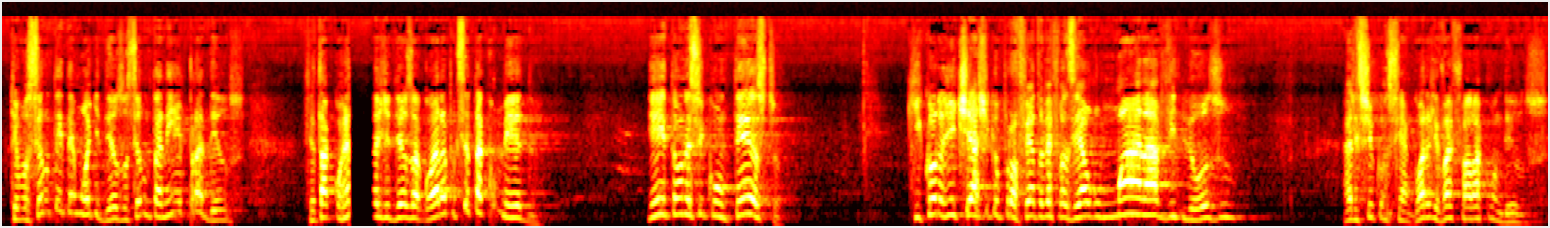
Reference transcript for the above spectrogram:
Porque você não tem temor de Deus, você não está nem aí para Deus. Você está correndo atrás de Deus agora porque você está com medo. E então, nesse contexto, que quando a gente acha que o profeta vai fazer algo maravilhoso, aí eles ficam assim: agora ele vai falar com Deus.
